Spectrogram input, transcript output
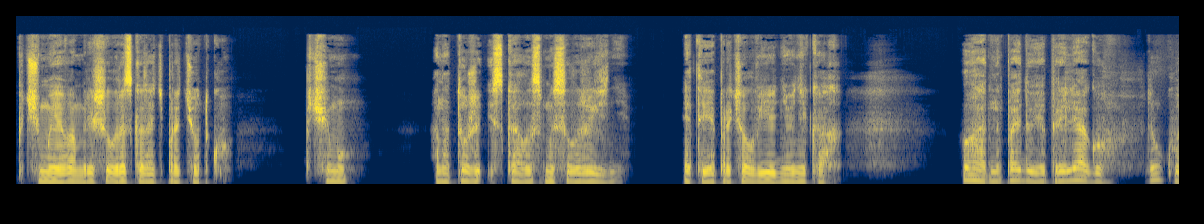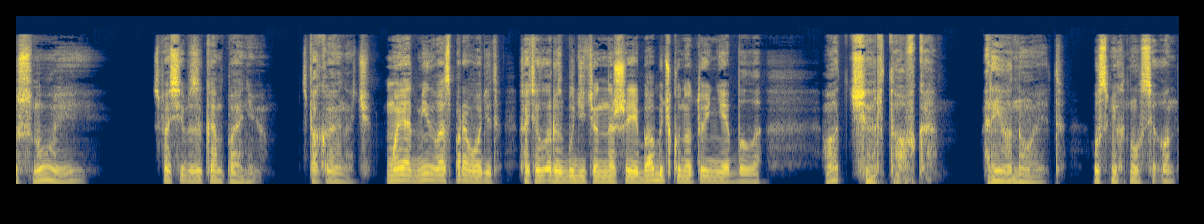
почему я вам решил рассказать про тетку? Почему? Она тоже искала смысл жизни. Это я прочел в ее дневниках. Ладно, пойду я прилягу, вдруг усну и... Спасибо за компанию. Спокойной ночи. Мой админ вас проводит. Хотел разбудить он на шее бабочку, но той не было. Вот чертовка. Ревнует, усмехнулся он.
